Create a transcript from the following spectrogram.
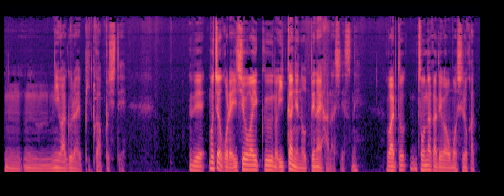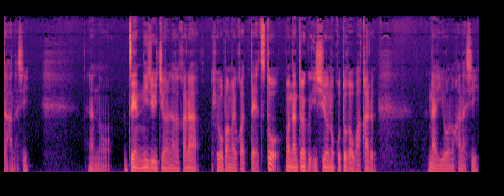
うん、うん、2話ぐらいピックアップして。でもちろんこれ石尾が行くの一巻には載ってない話ですね。割とその中では面白かった話。あの全21話の中から評判が良かったやつと、まあ、なんとなく石尾のことが分かる内容の話。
